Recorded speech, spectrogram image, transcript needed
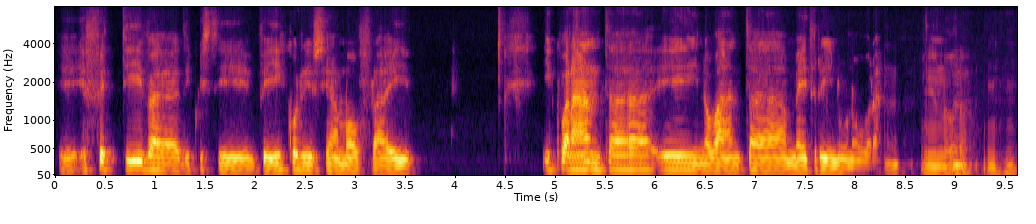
eh, effettiva di questi veicoli siamo fra i, i 40 e i 90 metri in un'ora. In un'ora. Mhm.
